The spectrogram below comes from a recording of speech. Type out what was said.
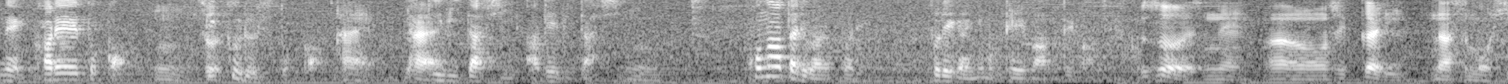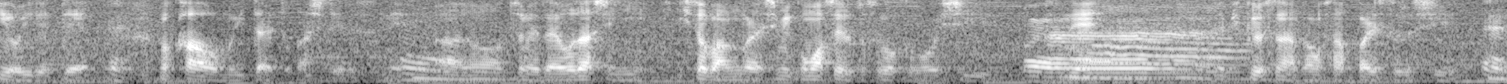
ねカレーとかうん、ピクルスとかはい。焼き浸し、揚げ浸し。うこの辺りはやっぱりそれ以外にも定番という感じですか？ん、そうですね。あのしっかりナスも火を入れて、えまあ、皮を剥いたりとかしてですね、うん。あの冷たいお出汁に一晩ぐらい染み込ませるとすごく美味しいですね、ピクルスなんかもさっぱりするし、え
